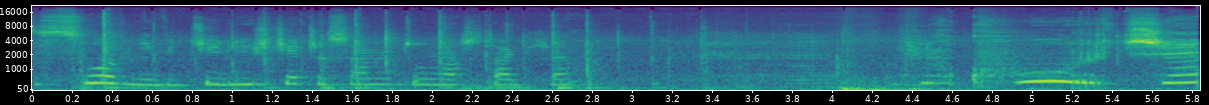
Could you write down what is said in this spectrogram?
Dosłownie, widzieliście? Czasami tu masz tak, że... No kurczę!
